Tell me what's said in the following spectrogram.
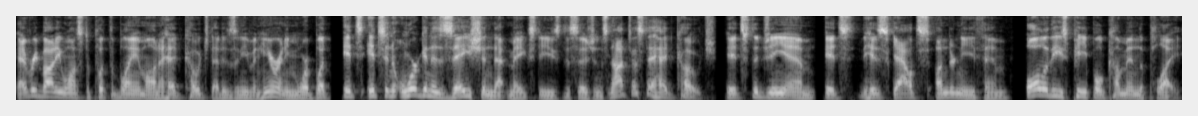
Everybody wants to put the blame on a head coach that isn't even here anymore. But it's it's an organization that makes these decisions, not just a head coach. It's the GM. It's his scouts underneath him. All of these people come into play.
